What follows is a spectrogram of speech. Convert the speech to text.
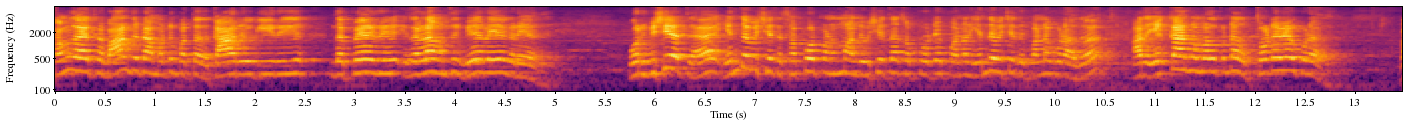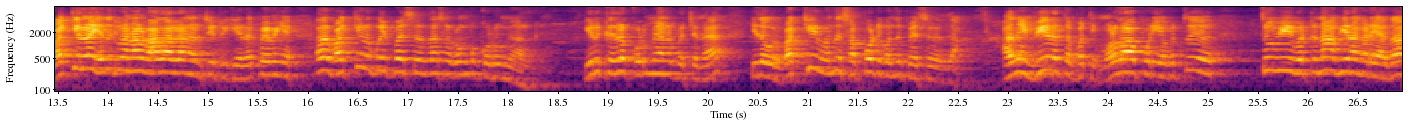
சமுதாயத்தில் வாழ்ந்துட்டா மட்டும் பத்தாது. காரு கீரு இந்த பேர் இதெல்லாம் வந்து வேலையே கிடையாது. ஒரு விஷயத்த எந்த விஷயத்தை சப்போர்ட் பண்ணணுமோ அந்த விஷயத்த சப்போர்ட்டே பண்ணணும். எந்த விஷயத்தை பண்ணக்கூடாதோ அதை எக்காரணம் முதற்கொண்டு அதை தொடவே கூடாது. வக்கீல்லாம் எதுக்கு வேணாலும் வாதாடலாம் நினச்சிட்டு இருக்கீங்க. இப்போ இவங்க அதாவது வக்கீல் போய் பேசுகிறது தான் சார் ரொம்ப கொடுமையாக இருக்குது இருக்கிறதுல கொடுமையான பிரச்சனை. இதை ஒரு வக்கீல் வந்து சப்போர்ட்டுக்கு வந்து பேசுகிறது தான். அதுவும் வீரத்தை பற்றி மிளகா பொடியை விட்டு தூவி வெட்டுனா வீரம் கிடையாதா?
